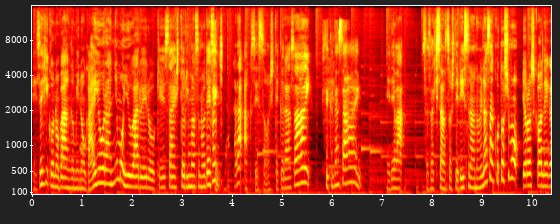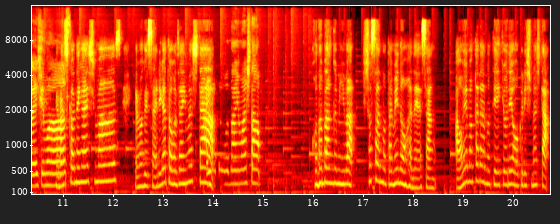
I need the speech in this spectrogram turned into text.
ぜひこの番組の概要欄にも URL を掲載しておりますので、はいそちらからアクセスをしてください。してください。よえでは、佐々木さん、そしてリスナーの皆さん、今年もよろしくお願いしろます。しくお願いします。山口さんありがとうございましありた。がとうございました。この番組は、秘書さんのためのお花屋さん、青山カラーの提供でお送りしました。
